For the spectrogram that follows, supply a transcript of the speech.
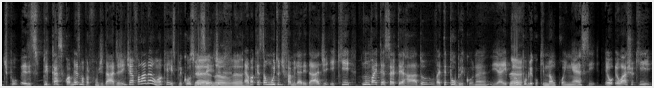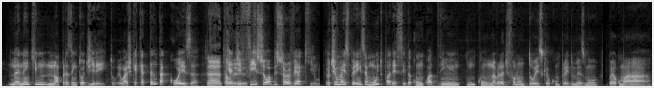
tipo, ele explicasse com a mesma profundidade, a gente ia falar, não, ok, explicou o suficiente. É, não, é. é uma questão muito de familiaridade e que não vai ter certo e errado, vai ter público, né? E aí, para um é. público que não conhece, eu, eu acho que não é nem que não apresentou direito, eu acho que é que é tanta coisa é, que é difícil absorver aquilo. Eu tive uma experiência muito parecida com um quadrinho, com, na verdade foram dois que eu comprei do mesmo, foi alguma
